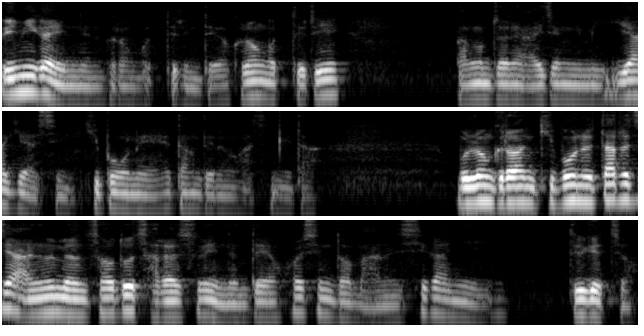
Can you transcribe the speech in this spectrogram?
의미가 있는 그런 것들인데요. 그런 것들이 방금 전에 아이잭님이 이야기하신 기본에 해당되는 것 같습니다. 물론 그런 기본을 따르지 않으면서도 잘할 수는 있는데 훨씬 더 많은 시간이 들겠죠.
